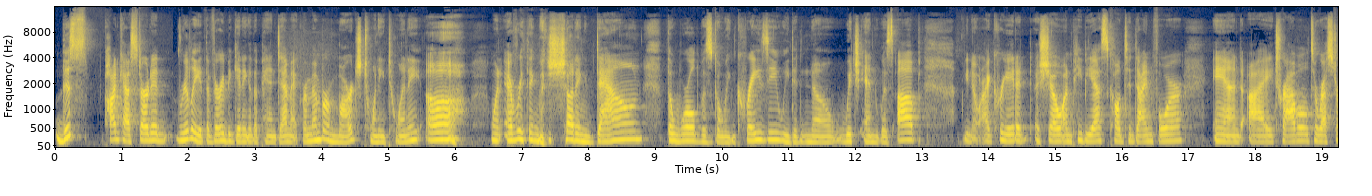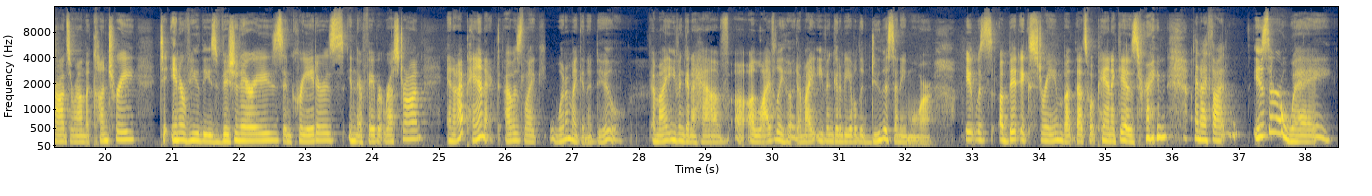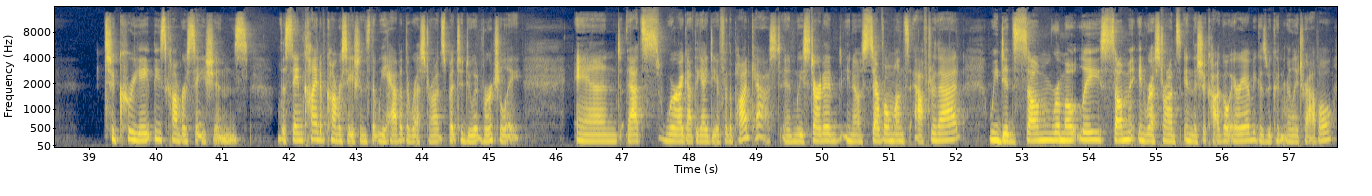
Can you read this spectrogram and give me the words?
This podcast started really at the very beginning of the pandemic. Remember March 2020? Oh, when everything was shutting down, the world was going crazy. We didn't know which end was up. You know, I created a show on PBS called To Dine For, and I traveled to restaurants around the country to interview these visionaries and creators in their favorite restaurant. And I panicked. I was like, what am I going to do? Am I even going to have a, a livelihood? Am I even going to be able to do this anymore? It was a bit extreme, but that's what panic is, right? And I thought, is there a way to create these conversations, the same kind of conversations that we have at the restaurants, but to do it virtually? And that's where I got the idea for the podcast. And we started, you know, several months after that. We did some remotely, some in restaurants in the Chicago area because we couldn't really travel.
